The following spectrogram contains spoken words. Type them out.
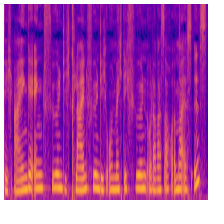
dich eingeengt fühlen, dich klein fühlen, dich ohnmächtig fühlen oder was auch immer es ist,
